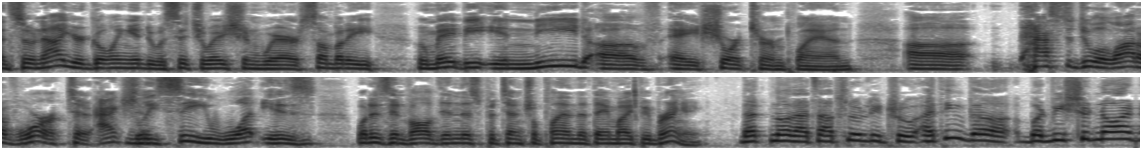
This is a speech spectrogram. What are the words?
And so now you're going into a situation where somebody who may be in need of a short term plan uh, has to do a lot of work to actually see what is what is involved in this potential plan that they might be bringing. That no, that's absolutely true. I think the but we should not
